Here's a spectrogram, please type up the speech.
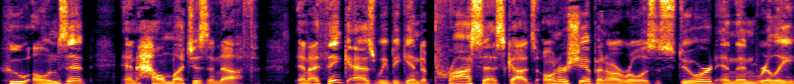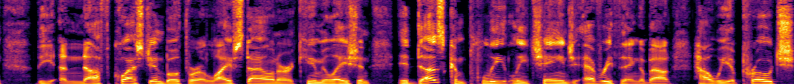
who owns it and how much is enough? And I think as we begin to process God's ownership and our role as a steward, and then really the enough question, both for our lifestyle and our accumulation, it does completely change everything about how we approach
